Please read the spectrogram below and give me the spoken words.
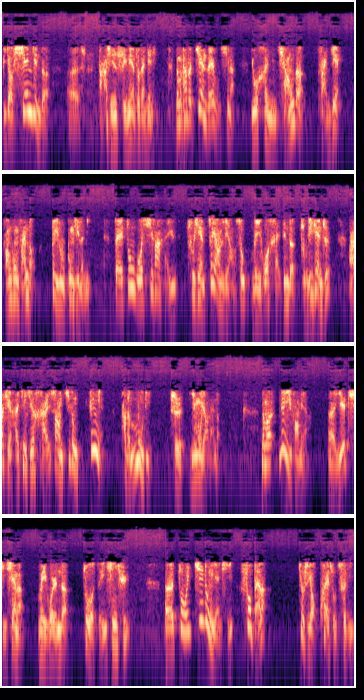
比较先进的呃大型水面作战舰艇。那么它的舰载武器呢，有很强的反舰、防空、反导、对陆攻击能力。在中国西沙海域出现这样两艘美国海军的主力舰只。而且还进行海上机动军演，它的目的是一目了然的。那么另一方面啊，呃，也体现了美国人的做贼心虚。呃，作为机动演习，说白了就是要快速撤离。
